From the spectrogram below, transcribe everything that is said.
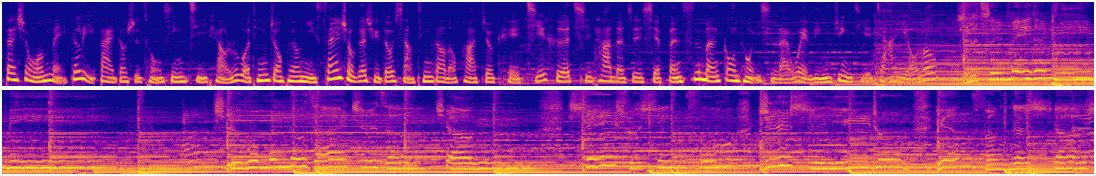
但是我们每个礼拜都是重新计票，如果听众朋友你三首歌曲都想听到的话，就可以结合其他的这些粉丝们，共同一起来为林俊杰加油喽！这最美的秘密，是我们都在制造巧遇。谁说幸福只是一种远方的消息？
